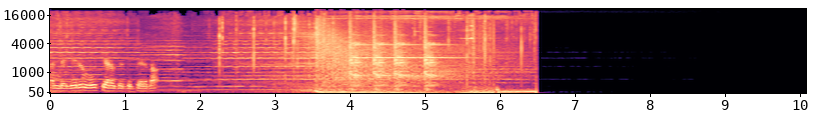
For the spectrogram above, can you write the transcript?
அந்த வெறும் நூற்றி அறுபத்தெட்டு பேர் தான்.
